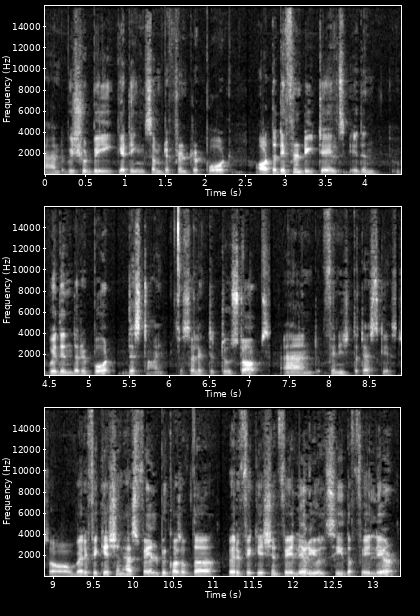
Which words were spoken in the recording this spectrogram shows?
and we should be getting some different report or the different details within within the report this time. So selected two stops and finish the test case. So verification has failed because of the verification failure. You will see the failure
